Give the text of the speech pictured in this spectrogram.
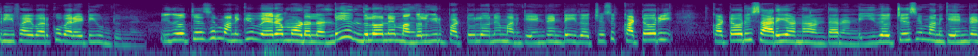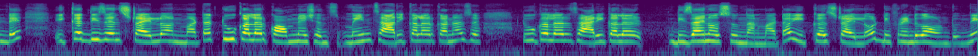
త్రీ ఫైవ్ వరకు వెరైటీ ఉంటుందండి. ఇది వచ్చేసి మనకి వేరే మోడల్ అండి. ఇందులోనే మంగళగిరి పట్టులోనే మనకి ఏంటంటే ఇది వచ్చేసి కటోరీ కటోరీ శారీ అని అంటారండి. ఇది వచ్చేసి మనకి ఏంటంటే ఇక్కత్ డిజైన్ స్టైల్లో అనమాట two colour combinations. Main sari colour కన్నా two colour sari colour design వస్తుందన్నమాట. ఇక్కత్ స్టైల్లో డిఫరెంట్గా ఉంటుంది.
